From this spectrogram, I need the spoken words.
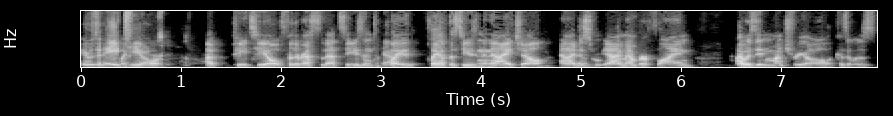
It was an ATO. Like a PTO for the rest of that season to yeah. play play out the season in the IHL, and I just yeah, yeah I remember flying. I was in Montreal because it was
